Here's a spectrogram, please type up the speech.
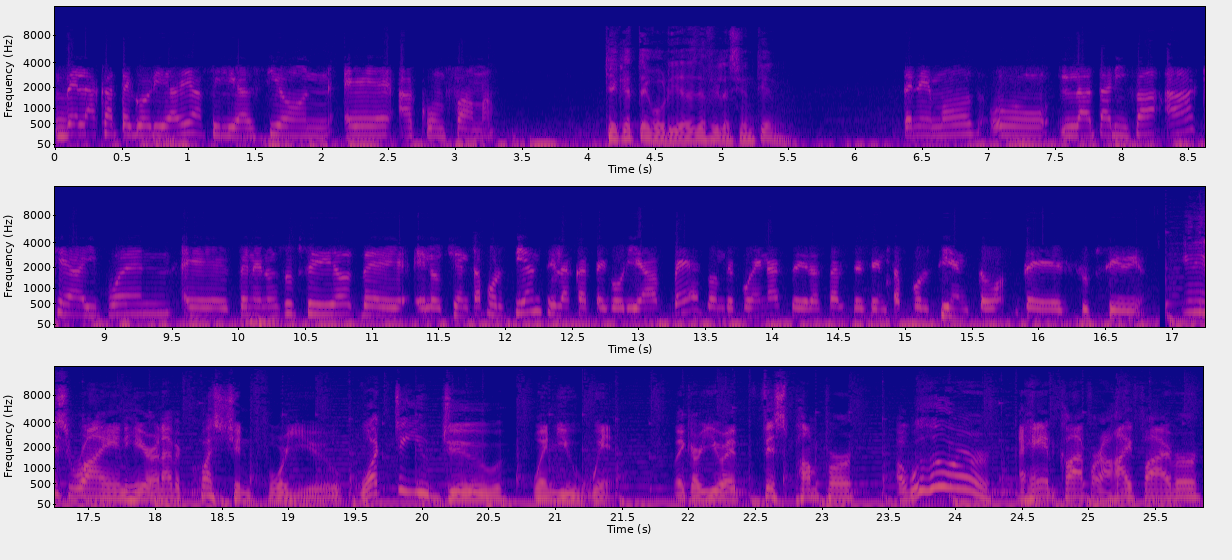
De la categoría de afiliación eh, a Confama. ¿Qué categorías de afiliación tienen? Tenemos uh, la tarifa A, que ahí pueden eh, tener un subsidio del 80%, y la categoría B, donde pueden acceder hasta el 60% del subsidio. It is Ryan here, and I have a question for you. What do you do when you win? Like, are you a fist pumper? A woohooer, a hand clapper, a high fiver.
